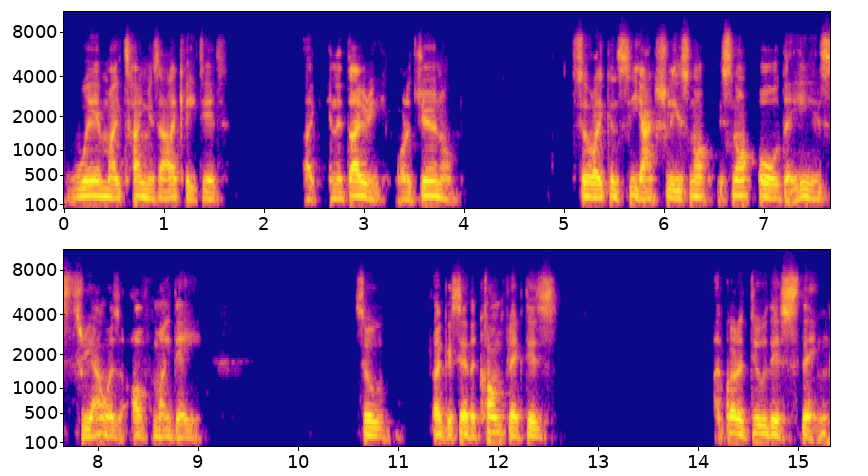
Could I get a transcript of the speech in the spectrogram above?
where my time is allocated, like in a diary or a journal. So I can see actually it's not it's not all day, it's three hours of my day. So like I said, the conflict is I've got to do this thing.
